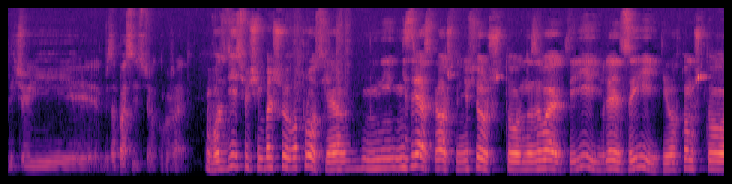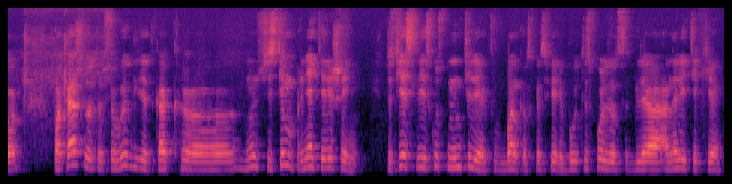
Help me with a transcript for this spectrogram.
еще и безопасностью окружать. Вот здесь очень большой вопрос. Я не, не зря сказал, что не все, что называют ИИ, является ИИ. Дело в том, что пока что это все выглядит как э, ну, система принятия решений. То есть, если искусственный интеллект в банковской сфере будет использоваться для аналитики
